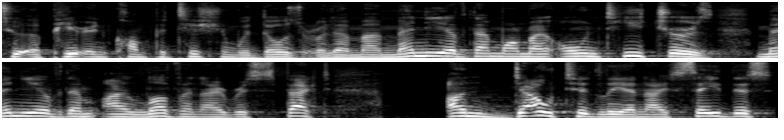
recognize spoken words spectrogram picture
to appear in competition with those ulama. Many of them are my own teachers, many of them I love and I respect. Undoubtedly, and I say this,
